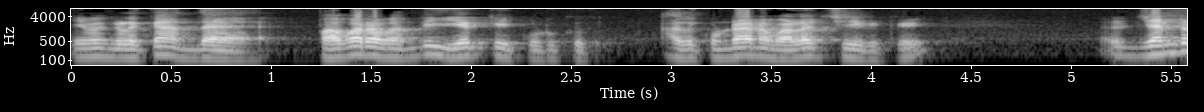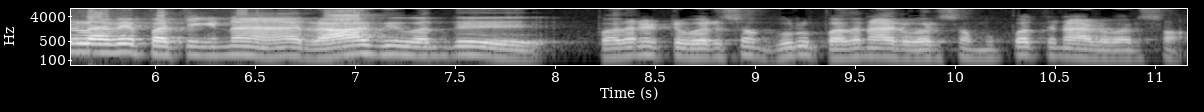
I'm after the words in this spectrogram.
இவங்களுக்கு அந்த பவரை வந்து இயற்கை கொடுக்குது. அதுக்குண்டான வளர்ச்சி இருக்குது ஜென்ரலாகவே பார்த்தீங்கன்னா ராகு வந்து பதினெட்டு வருஷம் குரு பதினாறு வருஷம் முப்பத்தி நாலு வருஷம்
